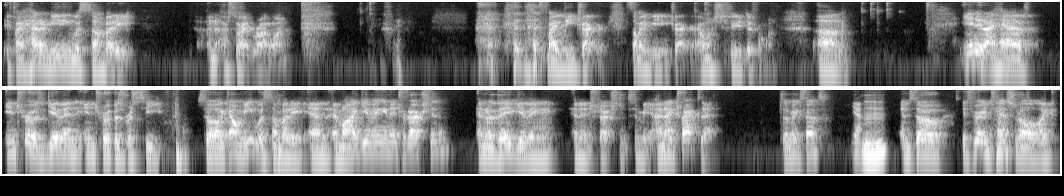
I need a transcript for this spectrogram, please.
if I had a meeting with somebody. uh, no, sorry, wrong one. That's my lead tracker. It's not my meeting tracker. I want to show you a different one. Um, in it, I have intros given, intros received. So, like, I'll meet with somebody, and am I giving an introduction, and are they giving an introduction to me? And I track that. Does that make sense? mhm. And so it's very intentional. Like,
